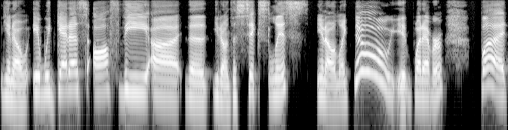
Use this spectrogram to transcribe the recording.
You know, it would get us off the uh the you know the six lists. You know, like no, it, whatever. But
